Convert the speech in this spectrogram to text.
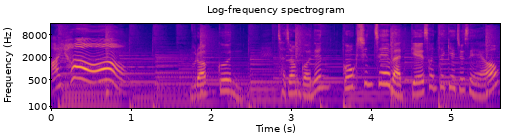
아, 형! 무럭군. 자전거는 꼭 신체에 맞게 선택해 주세요.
